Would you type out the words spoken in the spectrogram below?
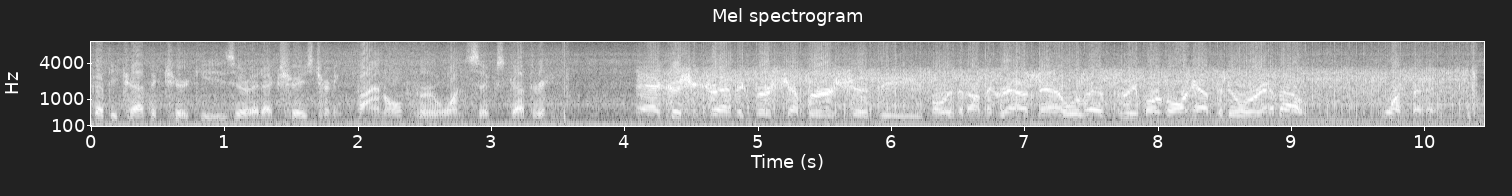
Guthrie traffic, Cherokee zero at X-ray is turning final for one six Guthrie. Uh, yeah, Cushing traffic, first jumper should be more than on the ground now. We'll have three more going out the door in about one minute.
